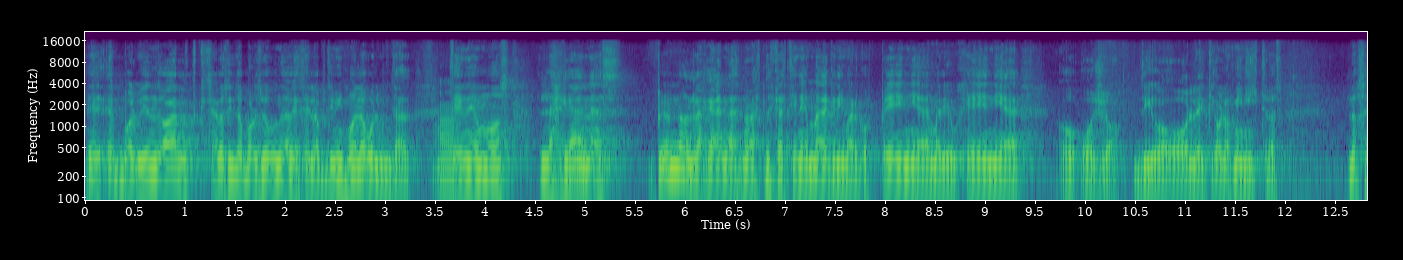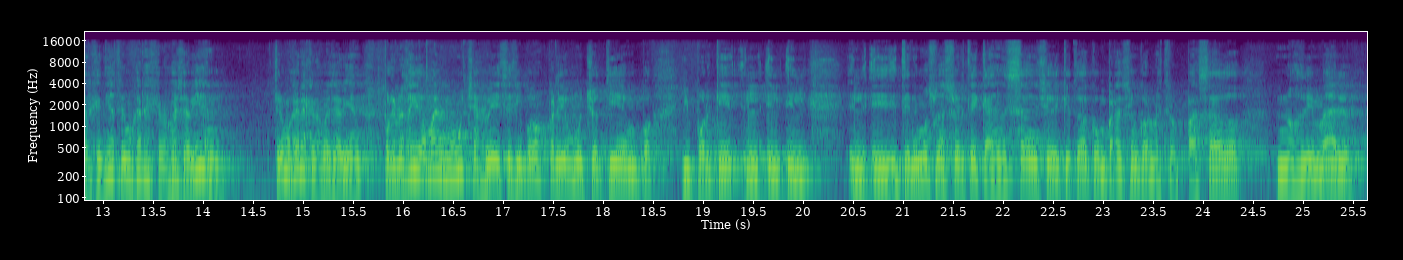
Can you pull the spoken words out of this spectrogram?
eh, volviendo a Art, que ya lo cito por segunda vez, el optimismo de la voluntad. Ah. Tenemos las ganas, pero no las ganas, no, que las tiene Macri, Marcos Peña, María Eugenia, o, yo, digo, o, o los ministros. Los argentinos tenemos ganas de que nos vaya bien. Tenemos ganas que nos vaya bien, porque nos ha ido mal muchas veces y hemos perdido mucho tiempo y porque eh, tenemos una suerte de cansancio de que toda comparación con nuestro pasado nos dé mal.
